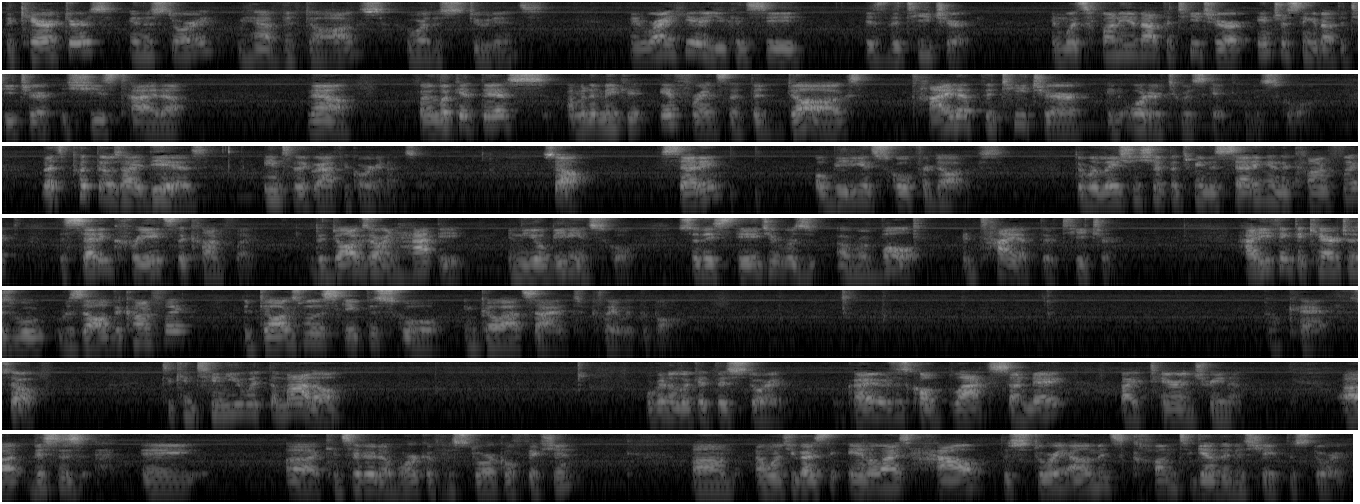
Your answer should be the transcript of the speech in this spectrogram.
The characters in the story, we have the dogs, who are the students. And right here you can see is the teacher. And what's funny about the teacher, interesting about the teacher, is she's tied up. Now, if I look at this, I'm going to make an inference that the dogs tied up the teacher in order to escape from the school. Let's put those ideas into the graphic organizer. So, setting, obedience school for dogs. the relationship between the setting and the conflict, the setting creates the conflict. The dogs are unhappy in the obedience school, so they stage a, a revolt and tie up their teacher. How do you think the characters will resolve the conflict? The dogs will escape the school and go outside to play with the ball. Okay, so to continue with the model, we're going to look at this story. Okay, this is called Black Sunday by Taryn Trina. Uh, this is a uh, considered a work of historical fiction. Um, I want you guys to analyze how the story elements come together to shape the story.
